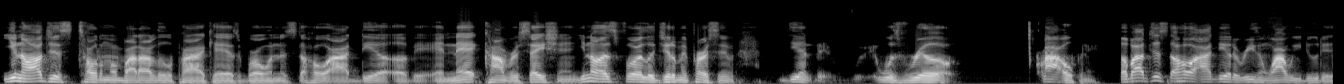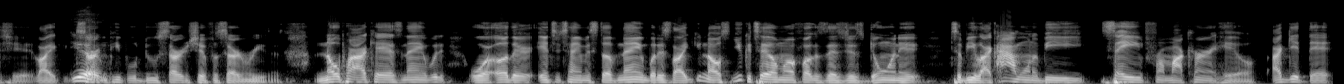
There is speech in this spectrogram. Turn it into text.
you know, I just told him about our little podcast, bro, and it's the whole idea of it. And that conversation, you know, as for a legitimate person, yeah, it was real eye opening about just the whole idea, the reason why we do this shit. Like Yeah. certain people do certain shit for certain reasons. No podcast name with or other entertainment stuff name, but it's like you know, you could tell motherfuckers that's just doing it to be like, I want to be saved from my current hell. I get that,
